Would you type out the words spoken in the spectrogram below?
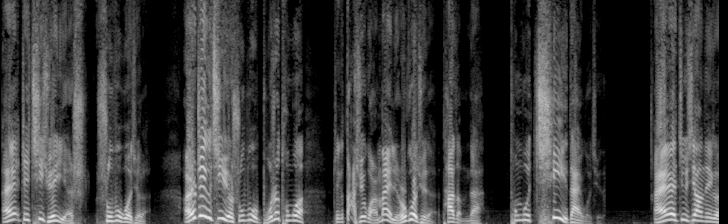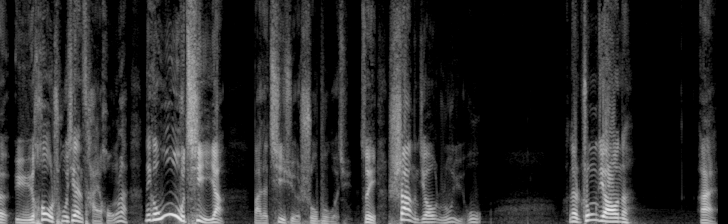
哎，这气血也输输布过去了。而这个气血输布不是通过这个大血管脉流过去的，它怎么的？通过气带过去的。哎，就像那个雨后出现彩虹了，那个雾气一样，把它气血输布过去，所以上焦如雨雾。那中焦呢？哎，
